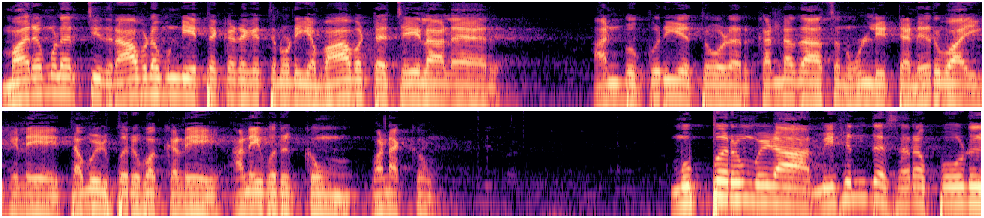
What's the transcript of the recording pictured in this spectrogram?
மறுமலர்ச்சி திராவிட முன்னேற்ற கழகத்தினுடைய மாவட்ட செயலாளர் அன்புக்குரிய தோழர் கண்ணதாசன் உள்ளிட்ட நிர்வாகிகளே தமிழ் பெருமக்களே அனைவருக்கும் வணக்கம். முப்பெரும் விழா மிகுந்த சிறப்போடு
